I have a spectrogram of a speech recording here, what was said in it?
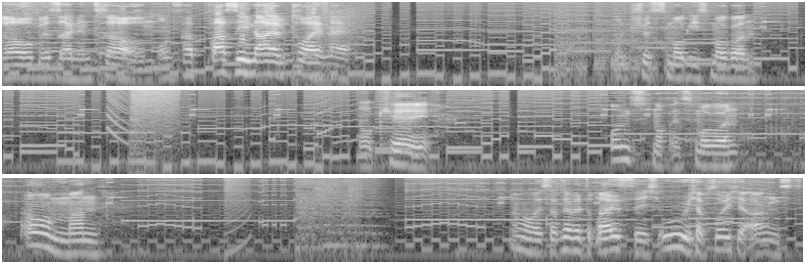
Raube seinen Traum und verpasse ihn Albträume. Und tschüss, Smoggy Smogon. Okay. Und noch ein Smogon. Oh Mann. Oh, ist das Level 30? Uh, ich habe solche Angst.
